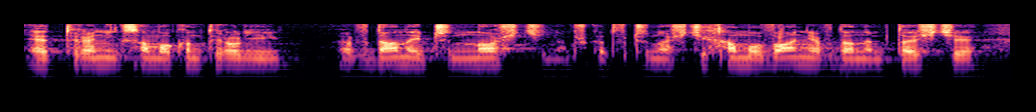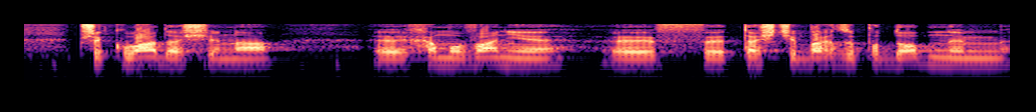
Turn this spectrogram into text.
e, trening samokontroli w danej czynności, na przykład w czynności hamowania w danym teście, przekłada się na E, hamowanie e, w teście bardzo podobnym,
